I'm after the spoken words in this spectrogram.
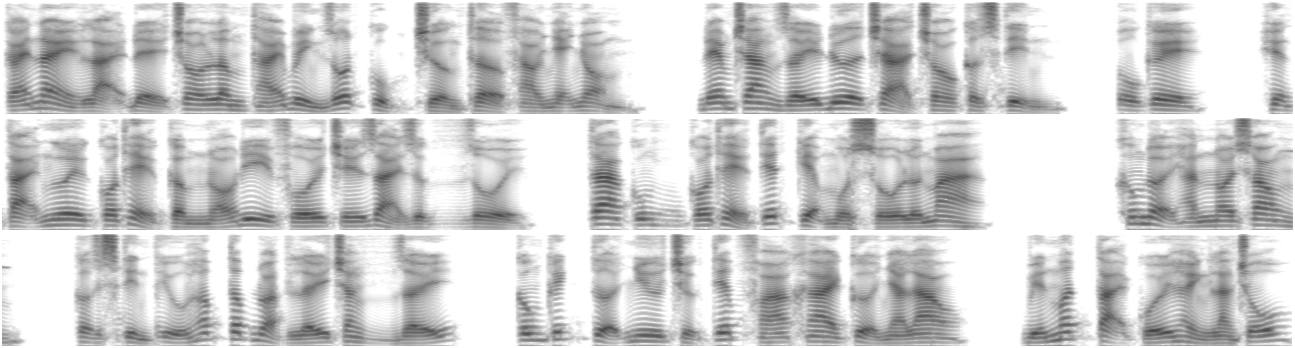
cái này lại để cho Lâm Thái Bình rốt cục trường thở phào nhẹ nhõm, đem trang giấy đưa trả cho Kirsten, ok, hiện tại ngươi có thể cầm nó đi phối chế giải dược rồi, ta cũng có thể tiết kiệm một số lớn ma. Không đợi hắn nói xong, Kirsten tiểu hấp tấp đoạt lấy trang giấy, công kích tựa như trực tiếp phá khai cửa nhà lao, biến mất tại cuối hành lang chỗ.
